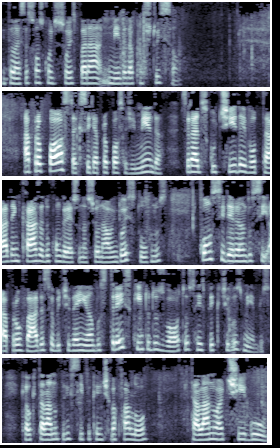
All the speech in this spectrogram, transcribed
Então, essas são as condições para a emenda da Constituição. A proposta, que seria a proposta de emenda, será discutida e votada em casa do Congresso Nacional em dois turnos, considerando-se aprovada se obtiver em ambos três quintos dos votos respectivos membros, que é o que está lá no princípio que a gente já falou, está lá no artigo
